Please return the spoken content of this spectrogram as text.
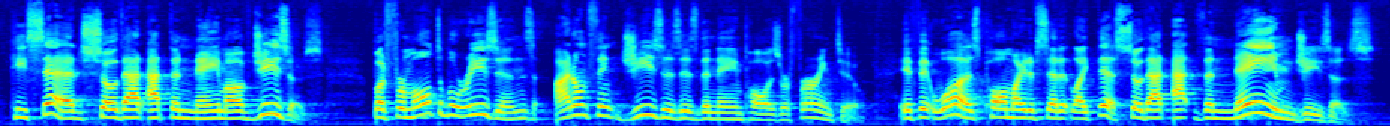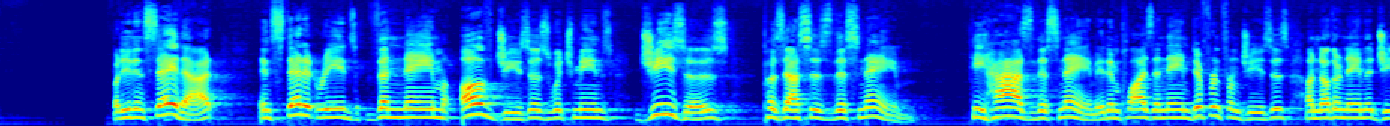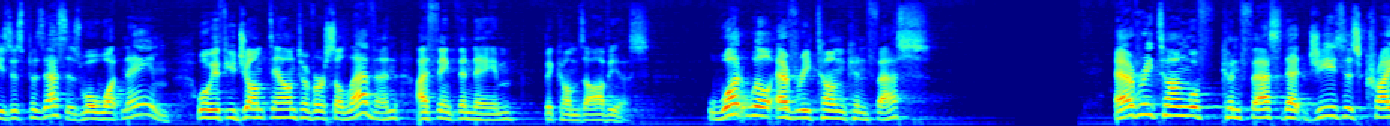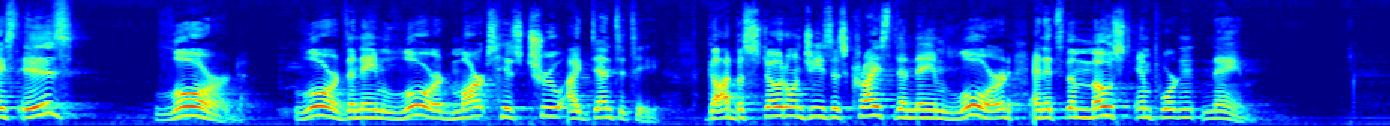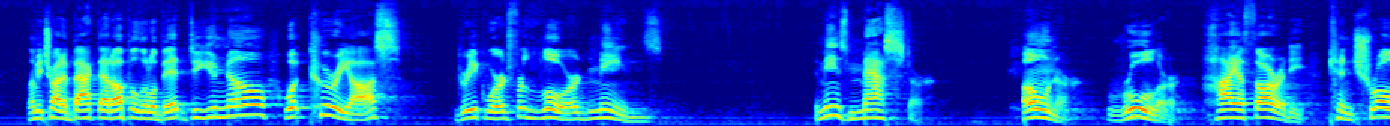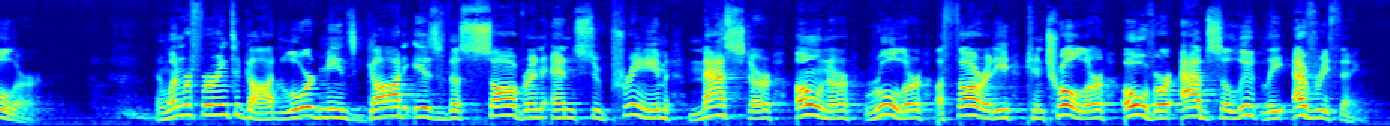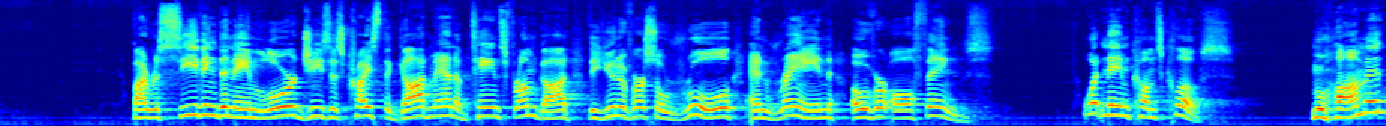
He said, so that at the name of Jesus. But for multiple reasons, I don't think Jesus is the name Paul is referring to. If it was, Paul might have said it like this so that at the name Jesus. But he didn't say that. Instead, it reads the name of Jesus, which means Jesus possesses this name. He has this name. It implies a name different from Jesus, another name that Jesus possesses. Well, what name? Well, if you jump down to verse 11, I think the name becomes obvious. What will every tongue confess? Every tongue will confess that Jesus Christ is Lord. Lord, the name Lord marks his true identity. God bestowed on Jesus Christ the name Lord, and it's the most important name. Let me try to back that up a little bit. Do you know what kurios, Greek word for Lord, means? It means master, owner, ruler, high authority, controller. And when referring to God, Lord means God is the sovereign and supreme master, owner, ruler, authority, controller over absolutely everything. By receiving the name Lord Jesus Christ, the God man obtains from God the universal rule and reign over all things. What name comes close? Muhammad?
